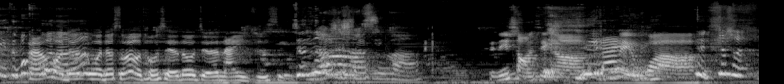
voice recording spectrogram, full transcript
你，怎么可反能？正我的我的所有同学都觉得难以置信。真的你当时伤心吗？肯定伤心啊，废话。对，就是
